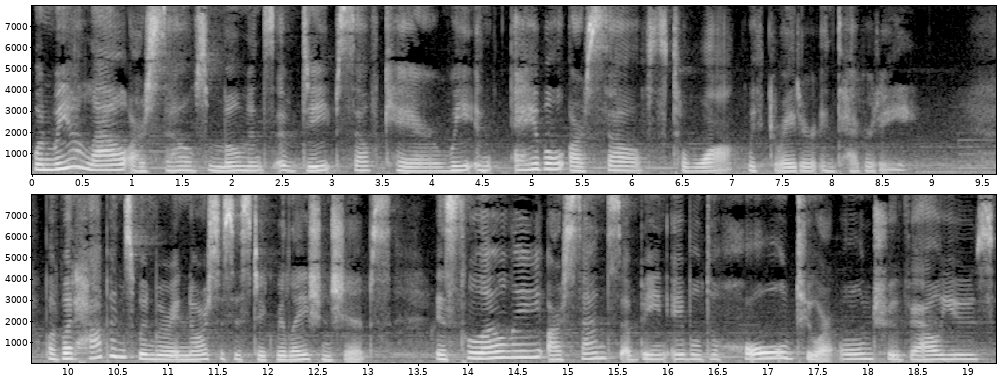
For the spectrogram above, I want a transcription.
When we allow ourselves moments of deep self care, we enable ourselves to walk with greater integrity. But what happens when we're in narcissistic relationships is slowly our sense of being able to hold to our own true values,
